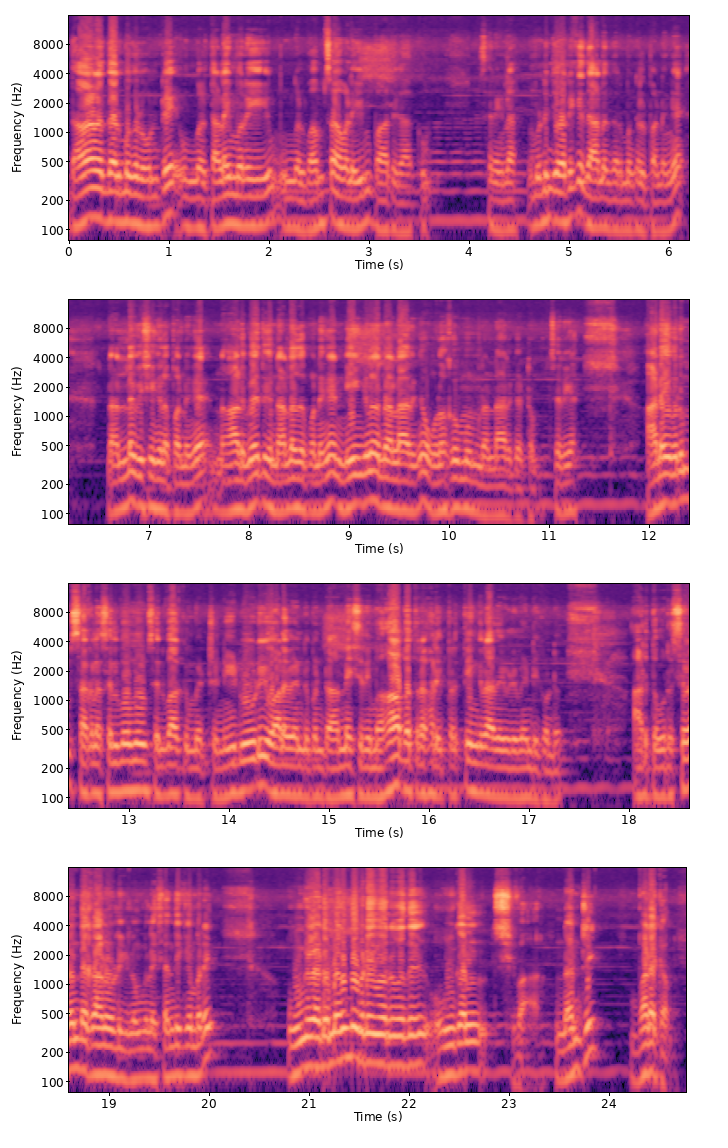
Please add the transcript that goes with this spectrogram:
தான தர்மங்கள் ஒன்றே உங்கள் தலைமுறையையும் உங்கள் வம்சாவளியையும் பாதுகாக்கும். சரிங்களா? முடிஞ்ச வரைக்கும் தான தர்மங்கள் பண்ணுங்கள் நல்ல விஷயங்களை பண்ணுங்கள் நாலு பேர்த்துக்கு நல்லது பண்ணுங்கள் நீங்களும் நல்லா இருங்க உலகமும் நல்லா இருக்கட்டும். சரியா? அனைவரும் சகல செல்வமும் செல்வாக்கும் பெற்று நீடோடி வாழ வேண்டும் என்று அன்னை ஸ்ரீ மகாபத்ரகாளி பிரத்யங்கராதை விட வேண்டிக் கொண்டு அடுத்த ஒரு சிறந்த காணொளியில் உங்களை சந்திக்கும் வரை உங்களிடமிருந்து விடைபெறுவது உங்கள் சிவா. நன்றி. வணக்கம்.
